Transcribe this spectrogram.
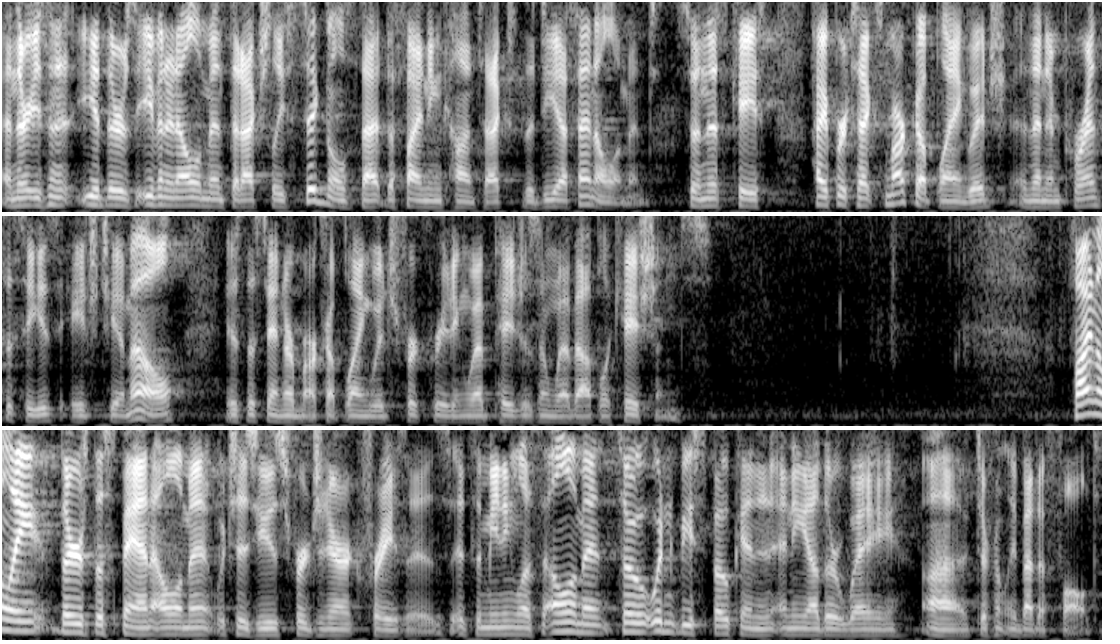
And there isn't, there's even an element that actually signals that defining context, the DFN element. So in this case, hypertext markup language, and then in parentheses, HTML, is the standard markup language for creating web pages and web applications. Finally, there's the span element, which is used for generic phrases. It's a meaningless element, so it wouldn't be spoken in any other way uh, differently by default.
